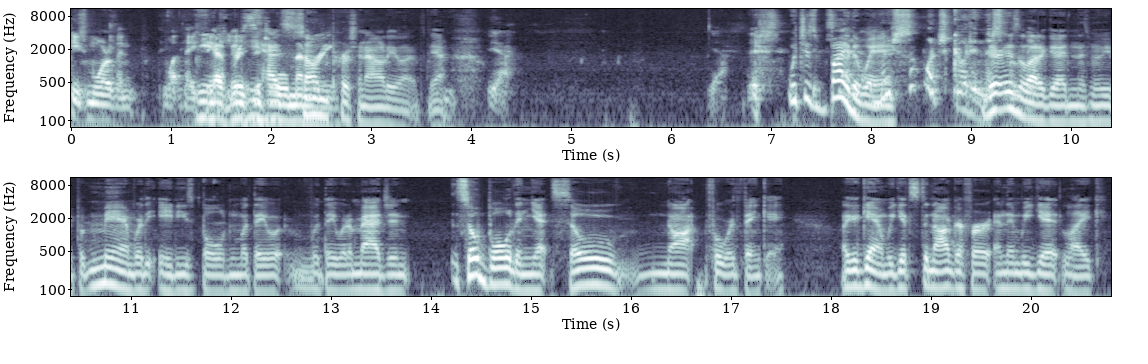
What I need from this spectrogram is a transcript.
he's more than what they He think has he he is. residual has memory. some personality left yeah Yeah, yeah. There's- Which is, by the way, there's so much good in this. there is a lot of good in this movie, but man, were the '80s bold in what they what they would imagine. So bold and yet so not forward thinking. Like again, we get stenographer, and then we get like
